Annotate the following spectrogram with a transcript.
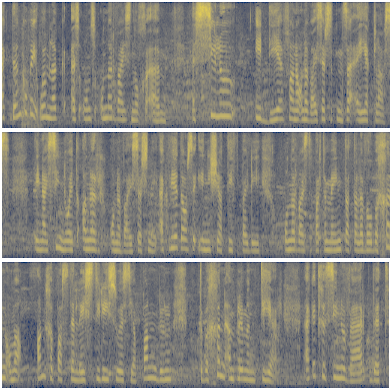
Ek dink op die oomblik is ons onderwys nog 'n um, 'n silo idee van 'n onderwyser sit in sy eie klas en hy sien nooit ander onderwysers nie. Ek weet daar's 'n inisiatief by die onderwysdepartement dat hulle wil begin om 'n aangepaste lesstudie soos Japan doen te begin implementeer. Ek het gesien hoe werk dit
